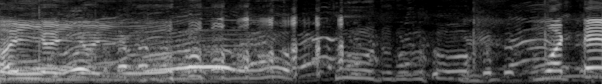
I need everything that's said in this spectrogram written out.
ಅಯ್ಯಯ್ಯೋ ಮೊಟ್ಟೆ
